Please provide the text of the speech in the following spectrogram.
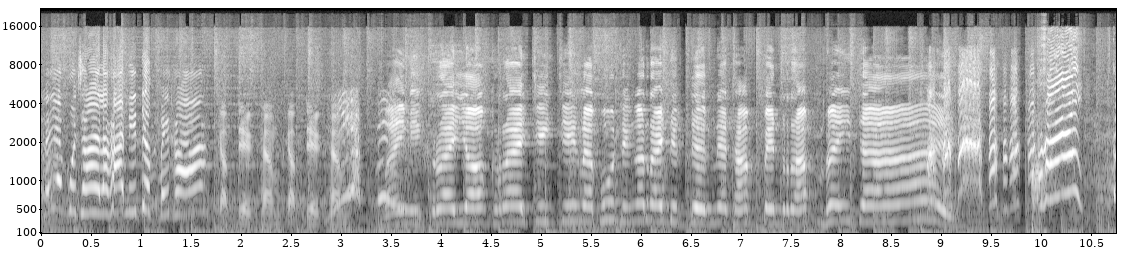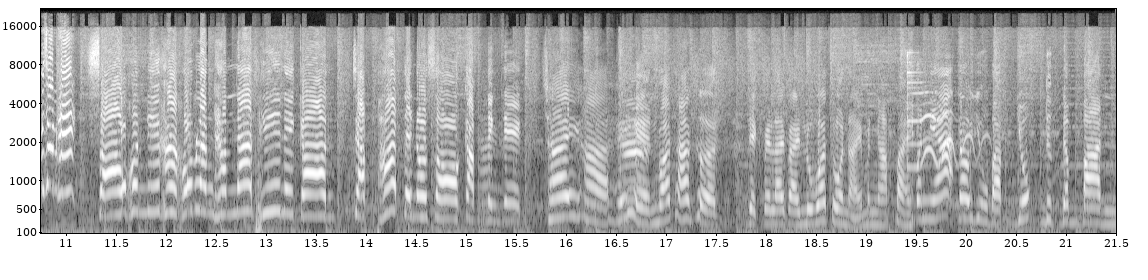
แล้วอย่างคุณชายล่ะคะอันนี้ดึกไหมคะ กับเด็กแฮมกับเด็กแฮมไม่มีใครยอมใครจริงๆแหละพูดถึงอะไรดึกๆเนี่ยทำเป็นรับไม่ได้ สาวคนนี้ค่ะเขากำลังทำหน้าที่ในการจับภาพไดโนเสาร์กับเด็กใช่ค่ะ ให้เห็นว่าถ้าเกิด เด็กเป็นอะไรไปรู้ว่าตัวไหนมันงับไปๆวันนี้เราอยู่แบบยุคดึกดำบรรพ์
